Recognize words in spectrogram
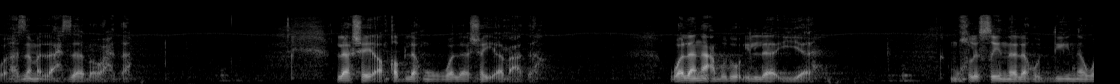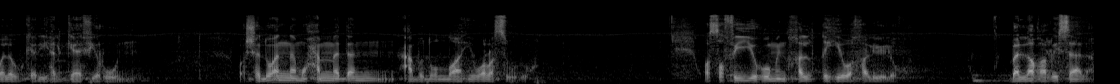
وهزم الأحزاب وحده. لا شيء قبله ولا شيء بعده. ولا نعبد إلا إياه. مخلصين له الدين ولو كره الكافرون. وأشهد أن محمدا عبد الله ورسوله. وصفيه من خلقه وخليله. بلغ الرسالة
